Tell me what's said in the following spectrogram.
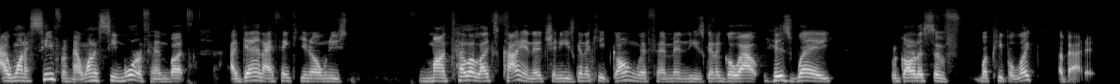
I want to see from him. I want to see more of him. But again, I think you know when he's Montella likes Kalinic, and he's going to keep going with him, and he's going to go out his way, regardless of what people like about it.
